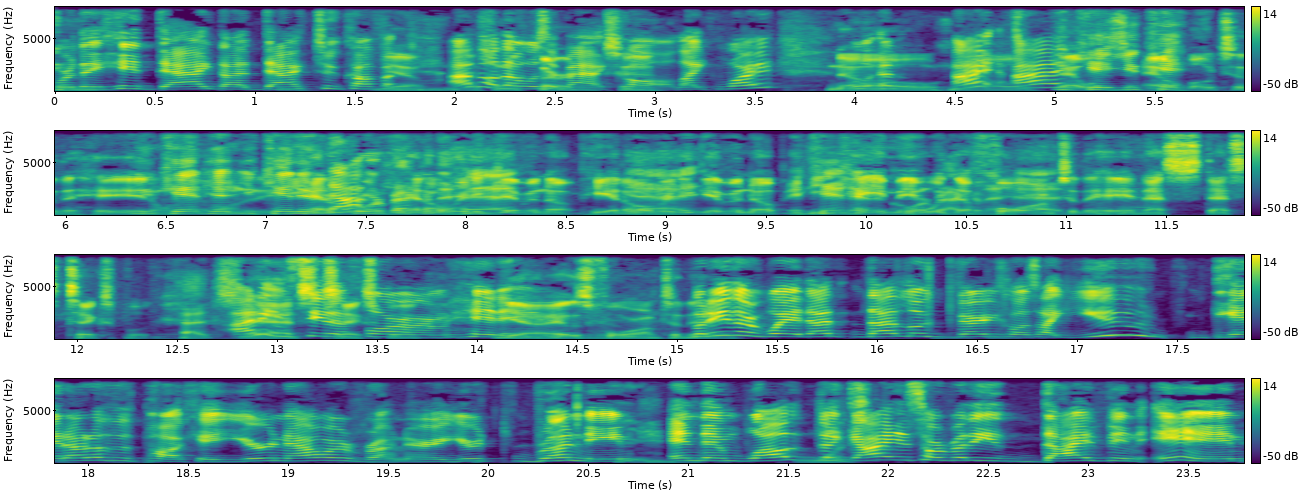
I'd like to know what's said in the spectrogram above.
where they mm-hmm. hit Dak, that Dak mm-hmm. took off. Yeah, I thought that was a bad and 10. call. Like why? No, no, I, I, that can't- was you can't- elbow to the head. you can't the- hit- you can't he hit had a already- quarterback He had in the already head. given up. He had Yeah, already given up, and he can't hit a came in with the quarterback in the forearm head. to the head. Yeah. That's that's textbook. That's- I didn't That's see the textbook. forearm hitting. Yeah, it was forearm to the But head. either way, that that looked very close. Like you get out of the pocket, you're now a runner, you're running, and then while the guy is already diving in,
